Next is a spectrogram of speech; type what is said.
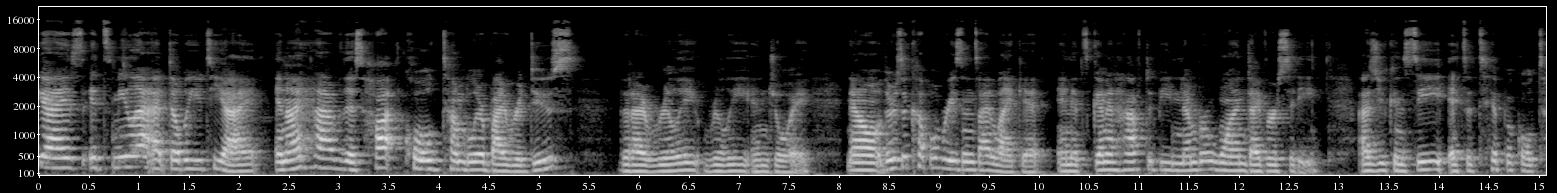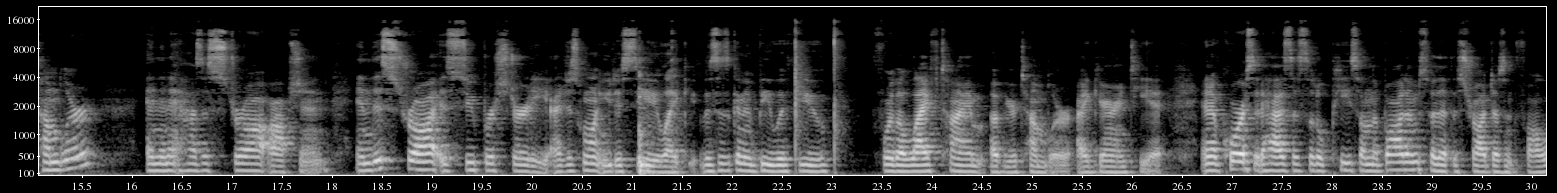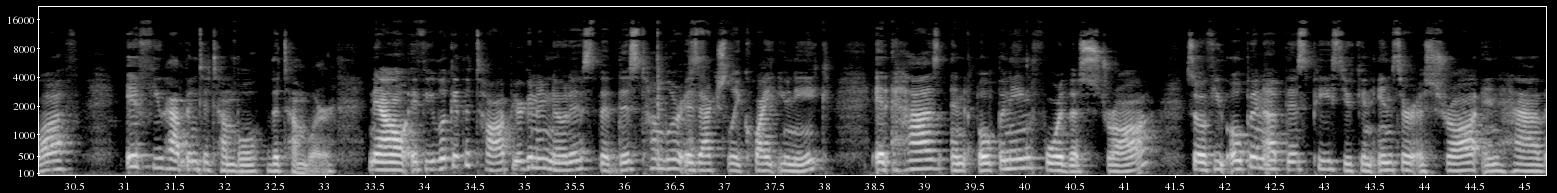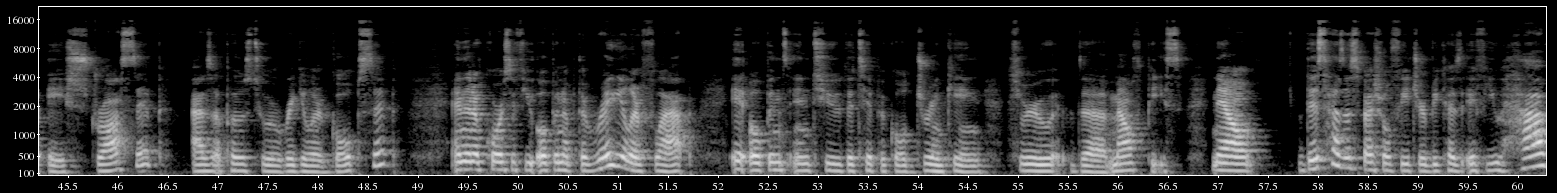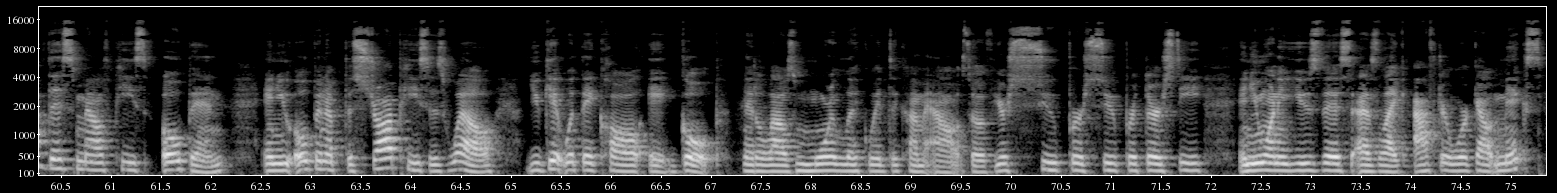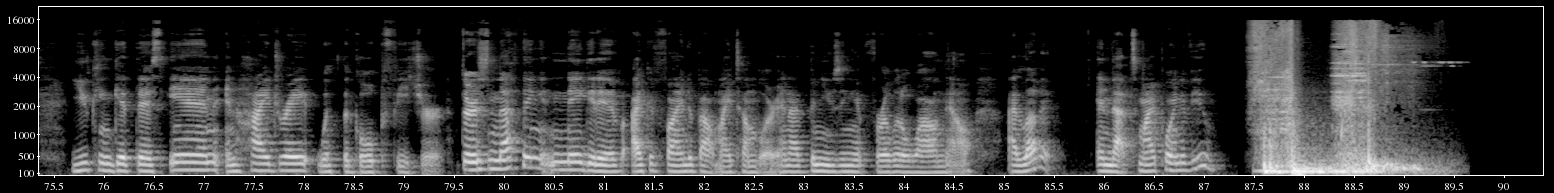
guys, it's Mila at WTI and I have this hot cold tumbler by Reduce that I really, really enjoy. Now, there's a couple reasons I like it and it's gonna have to be number one, diversity. As you can see, it's a typical tumbler and then it has a straw option. And this straw is super sturdy. I just want you to see like this is gonna be with you for the lifetime of your tumbler, I guarantee it. And of course it has this little piece on the bottom so that the straw doesn't fall off if you happen to tumble the tumbler. Now, if you look at the top, you're gonna notice that this tumbler is actually quite unique. It has an opening for the straw. So if you open up this piece, you can insert a straw and have a straw sip as opposed to a regular gulp sip. And then of course, if you open up the regular flap, it opens into the typical drinking through the mouthpiece. Now, this has a special feature because if you have this mouthpiece open and you open up the straw piece as well, you get what they call a gulp. It allows more liquid to come out. So if you're super, super thirsty and you wanna use this as like after workout mix, you can get this in and hydrate with the gulp feature. There's nothing negative I could find about my tumbler and I've been using it for a little while now. I love it. And that's my point of view.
